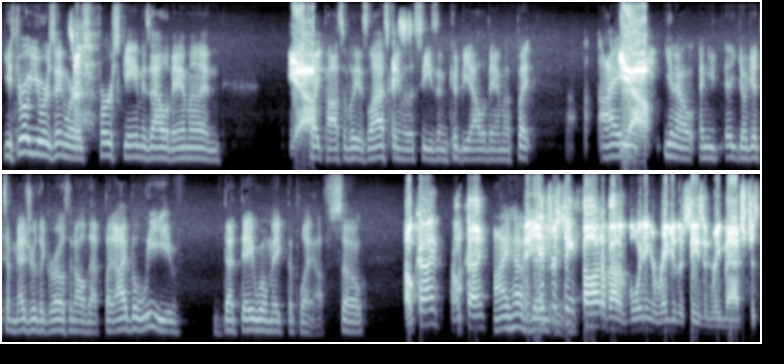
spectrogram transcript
you throw Ewers in where his first game is Alabama and Yeah. quite possibly his last game of the season could be Alabama. But I Yeah. you know, and you uh, you'll get to measure the growth and all that. But I believe that they will make the playoffs. So Okay. Okay. I have An them in. interesting thought about avoiding a regular season rematch. Just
